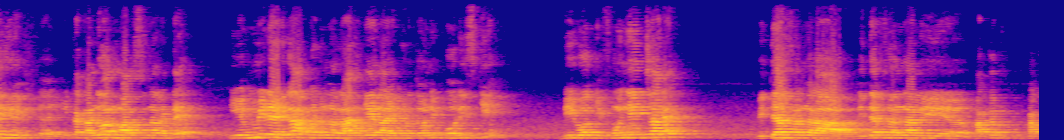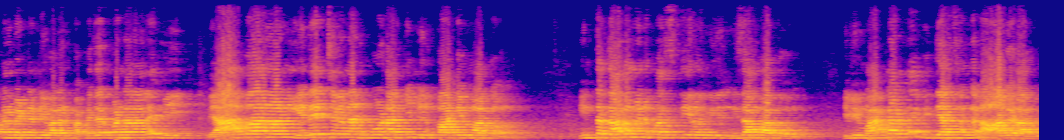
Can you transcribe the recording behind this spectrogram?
ఇది ఇట్లా కండువాలు మారుస్తున్నారంటే ఇమ్మీడియట్గా అక్కడ ఉన్న రాజకీయ నాయకుడితో పోలీస్కి డిఓకి ఫోన్ చేయించాలి. విద్యాసంఘాల విద్యాసంఘాన్ని పక్క పక్కన పెట్టండి వాళ్ళని పక్క జరపండి అనాలి మీ వ్యాపారాన్ని యథేచ్ఛగా నడుపుకోవడానికి మీరు పార్టీలు మారుతా ఉన్నారు. ఇంత దారుణమైన పరిస్థితి ఈరోజు నిజామాబాద్లో ఉంది. ఇవి మాట్లాడితే విద్యాసంఘాలు ఆగడాలు.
